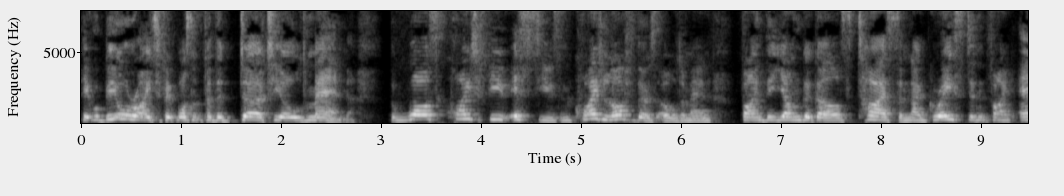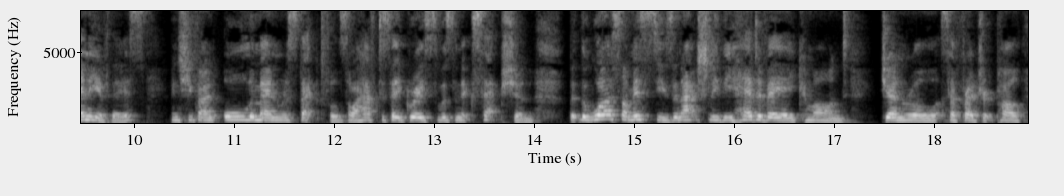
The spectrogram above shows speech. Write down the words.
it would be all right if it wasn't for the dirty old men. There was quite a few issues, and quite a lot of those older men find the younger girls tiresome. Now, Grace didn't find any of this, and she found all the men respectful. So I have to say, Grace was an exception. But there were some issues, and actually, the head of AA Command, General Sir Frederick Pile,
